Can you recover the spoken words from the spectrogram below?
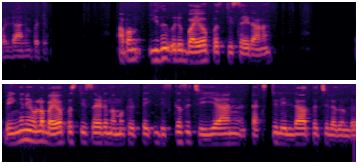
കൊല്ലാനും പറ്റും. അപ്പം ഇത് ഒരു ബയോ പെസ്റ്റിസൈഡാണ്. അപ്പം ഇങ്ങനെയുള്ള ബയോപെസ്റ്റിസൈഡ് നമുക്ക് ഡിസ്കസ് ചെയ്യാൻ ടെക്സ്റ്റിൽ ഇല്ലാത്ത ചിലതുണ്ട്.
